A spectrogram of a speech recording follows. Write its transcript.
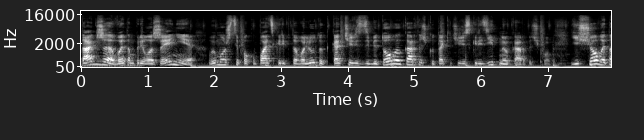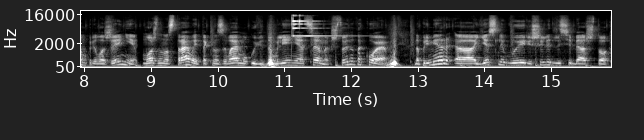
Также в этом приложении вы можете покупать криптовалюту как через дебетовую карточку, так и через кредитную карточку. Еще в этом приложении можно настраивать так называемое уведомление о ценах. Что это такое? Например, э, если вы решили для себя, что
